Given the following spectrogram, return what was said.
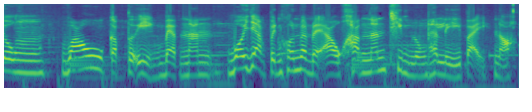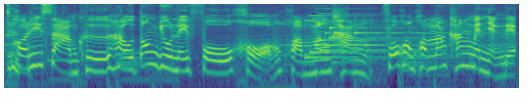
จงเว้ากับตัวเองแบบนั้นบ่อยากเป็นคนแบบไหนเอาคำนั้นทิ่มลงทะเลไปเนาะข้อที่ 3 คือเฮาต้องอยู่ในโฟลของความมั่งคั่ง โฟลของความมั่งคั่งเป็นอย่างเดียว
